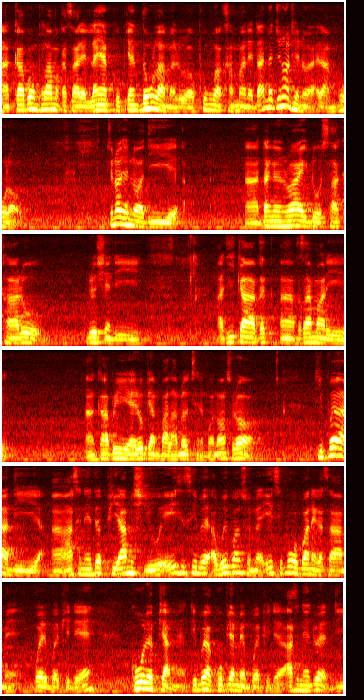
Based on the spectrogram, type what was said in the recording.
အာကာဘွန်ဖလားမှာကစားတဲ့ line up ကိုပြန်သုံးလာမှလို့တော့ဖူးမှုကခါမှန်းတယ်ဒါပေမဲ့ကျွန်တော်ထင်တော့အဲ့ဒါမဟုတ်တော့ဘူးကျွန်တော်ထင်တော့ဒီအာတန်ကန်ရိုက်တို့ဆာခါတို့ပြီးလို့ရှရင်ဒီအဓိကကစားမတွေအာဂါဘရီယယ်တို့ပြန်ပါလာမလို့ထင်တယ်ပေါ့နော်ဆိုတော့ဒီဘက်ကဒီအာဆင်နယ်အတွက် PR မရှိဘူး ACC ပဲအဝေးကွမ်းဆိုရင် AC ပေါ်ပါနဲ့ကစားမယ်ပွဲပွဲဖြစ်တယ် ကိုလည်းပြတ်မယ်ဒီပွဲကကိုပြတ်မဲ့ပွဲဖြစ်တယ်အာဆင်နယ်အတွက်ဒီ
